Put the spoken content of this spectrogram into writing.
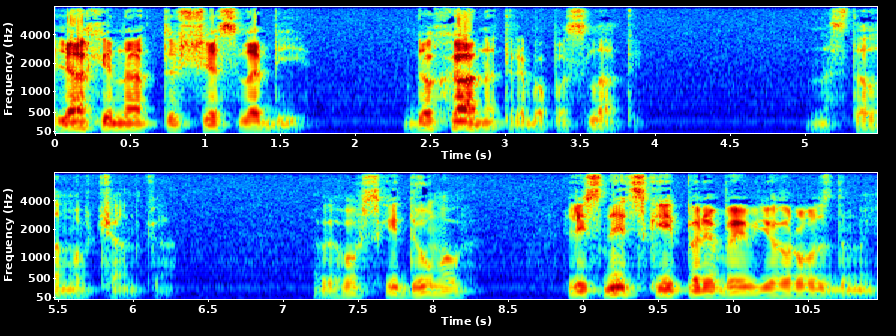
Ляхи надто ще слабі. До хана треба послати. Настала мовчанка. Виговський думав. Лісницький перебив його роздуми.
